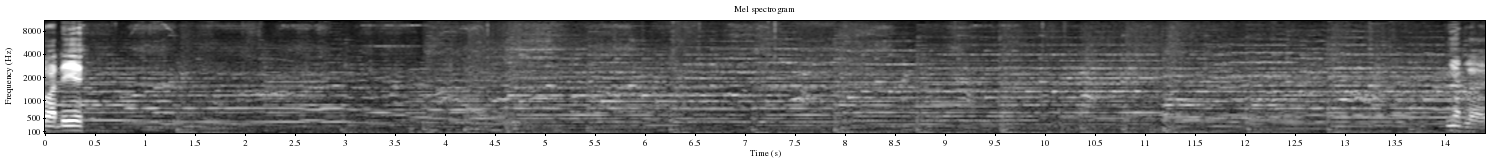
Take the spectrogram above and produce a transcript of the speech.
สวัสดีเงียบเลย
